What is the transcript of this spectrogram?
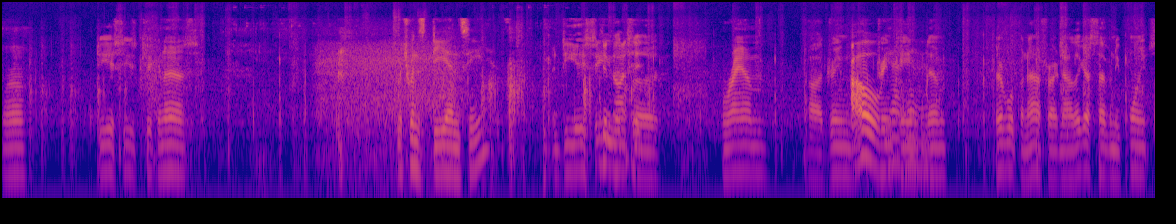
Well, DSC's kicking ass. Which one's DNC? And DAC, Cannot that's uh, Ram, uh, Dream, Oh, Dream yeah, King, yeah. them. They're whooping ass right now. They got 70 points.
